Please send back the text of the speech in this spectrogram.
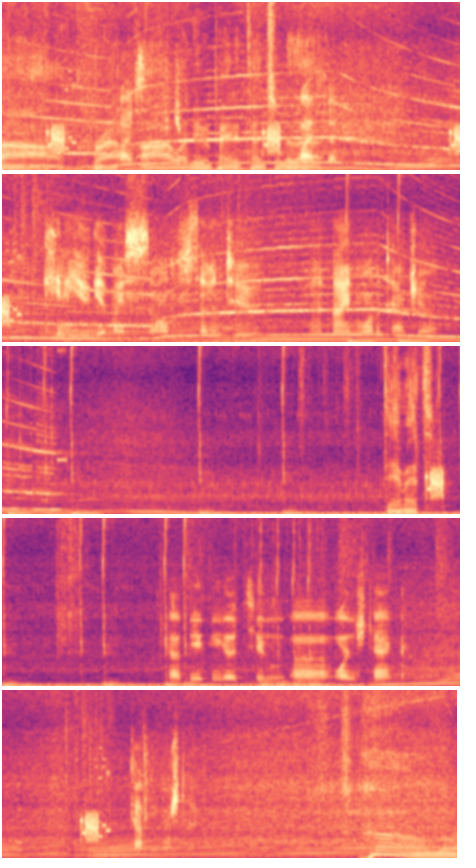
Oh crap! I wasn't even paying attention to that. Can you get myself seven two uh, nine one attack channel? Damn it! Copy. You can go to uh, Orange Tech. Copy Orange Tech. Oh lord.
